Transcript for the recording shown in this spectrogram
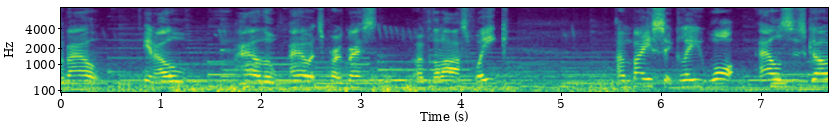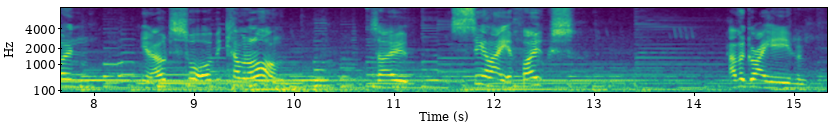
about, you know, how the how it's progressed over the last week and basically what else is going, you know, to sort of be coming along. So see you later, folks. Have a great evening.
